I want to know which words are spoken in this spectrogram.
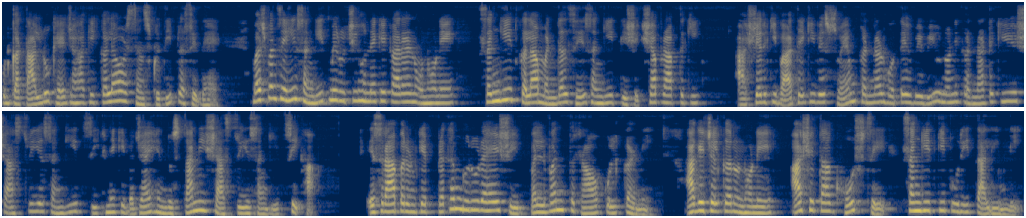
उनका ताल्लुक है, जहाँ की कला और संस्कृति प्रसिद्ध है। बचपन से ही संगीत में रुचि होने के कारण उन्होंने संगीत कला मंडल से संगीत की शिक्षा प्राप्त की। आश्चर्य की बात है कि वे स्वयं कन्नड़ होते हुए भी उन्होंने कर्नाटकीय शास्त्रीय संगीत सीखने के बजाय हिंदुस्तानी शास्त्रीय संगीत सीखा। इस राह पर उनके प्रथम गुरु रहे श्री बलवंत राव कुलकर्णी। आगे चलकर उन्होंने आशिता घोष से संगीत की पूरी तालीम ली।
